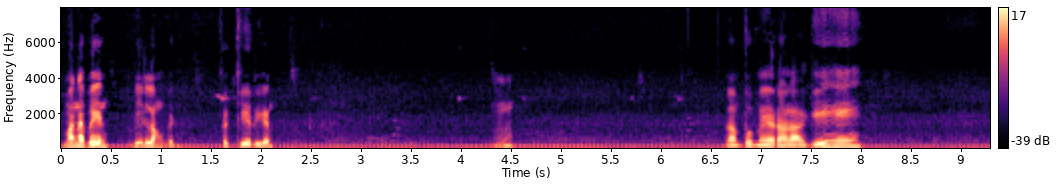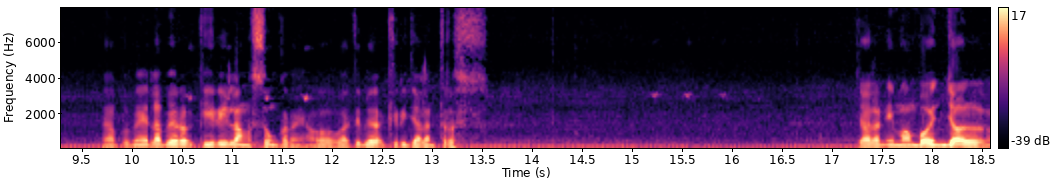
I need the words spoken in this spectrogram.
mana Bin? Bilang Bin. Ke kiri kan? Hmm? lampu merah lagi. Lampu merah belok kiri langsung katanya. Oh berarti belok kiri jalan terus Jalan Imam Bonjol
